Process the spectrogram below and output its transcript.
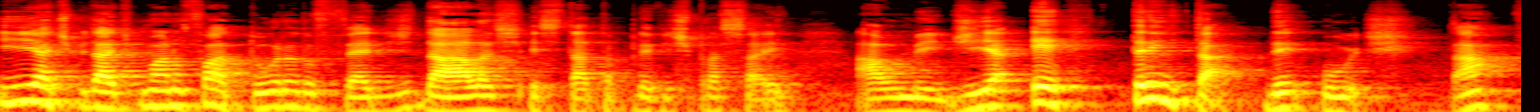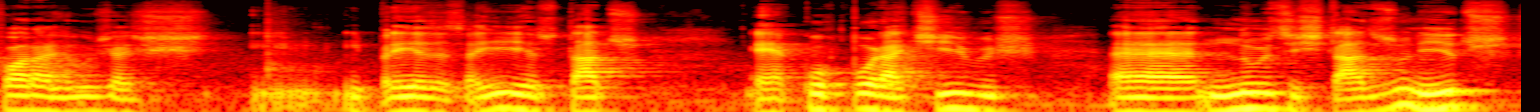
E a atividade de manufatura do Fed de Dallas, esse data previsto para sair ao meio-dia e 30 de hoje, tá? Fora hoje as empresas aí, resultados é, corporativos é, nos Estados Unidos,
